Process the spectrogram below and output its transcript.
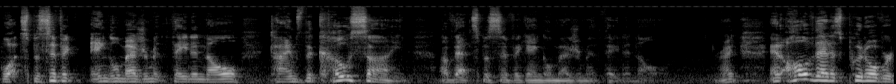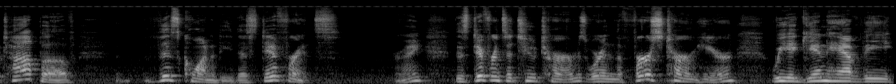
what specific angle measurement theta null times the cosine of that specific angle measurement theta null right? And all of that is put over top of this quantity, this difference, right? This difference of two terms, where in the first term here, we again have the,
